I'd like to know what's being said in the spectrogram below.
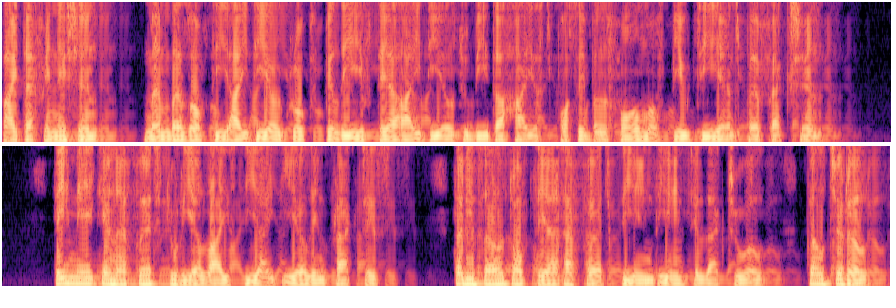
By definition, members of the ideal group believe their ideal to be the highest possible form of beauty and perfection. They make an effort to realize the ideal in practice, the result of their effort being the intellectual, cultural,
